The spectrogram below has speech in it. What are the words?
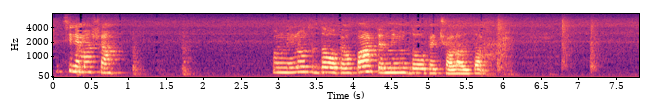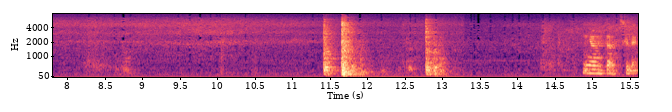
Și ținem așa. Un minut, două pe o parte, un minut, două pe cealaltă. Ia uitați-le.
